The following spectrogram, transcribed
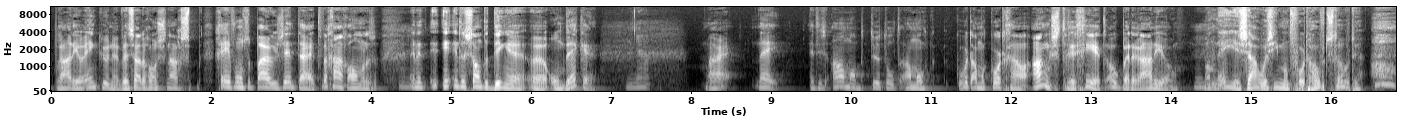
op Radio 1 kunnen. We zouden gewoon s'nachts, geef ons een paar uur zendtijd. We gaan gewoon wel eens Mm. en interessante dingen eh, ontdekken. Ja. Maar nee, het is allemaal betutteld, allemaal, wordt allemaal kort gehouden. Angst regeert, ook bij de radio. Mhm. Want nee, je zou eens iemand voor het hoofd stoten. Oh,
